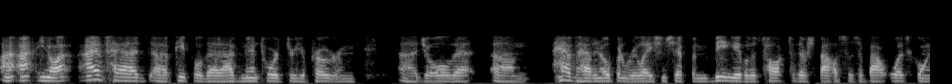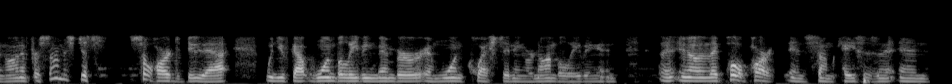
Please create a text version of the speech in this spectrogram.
I, I you know, I, have had uh, people that I've mentored through your program, uh, Joel, that um, have had an open relationship and being able to talk to their spouses about what's going on. And for some, it's just so hard to do that when you've got one believing member and one questioning or non-believing, and you know, and they pull apart in some cases, and, and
